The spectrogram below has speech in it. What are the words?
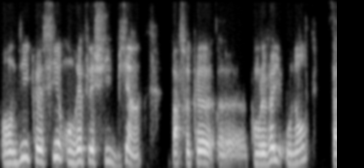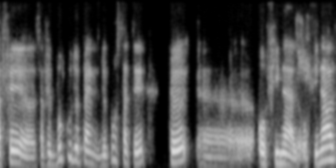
on dit que si on réfléchit bien, parce que, euh, qu'on le veuille ou non, ça fait, euh, ça fait beaucoup de peine de constater que, euh, au final, au final,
